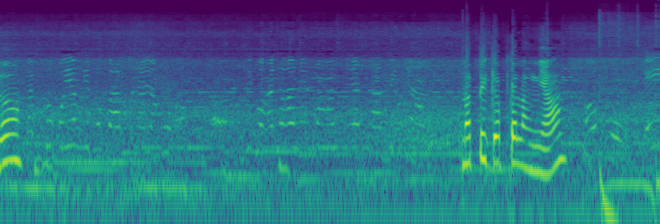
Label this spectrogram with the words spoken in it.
Ko, kuya, ibaba mo na lang ako. Sabi ko, ano-ano yung mga sinasabi niya? Na-pick up ka lang niya? Opo. Eh,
